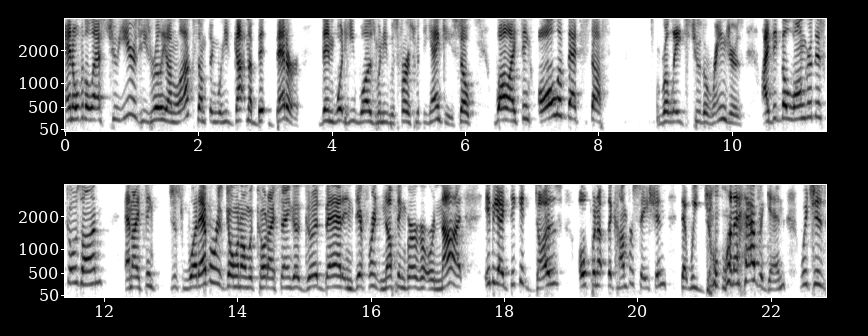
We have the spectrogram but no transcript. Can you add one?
and over the last two years, he's really unlocked something where he's gotten a bit better than what he was when he was first with the Yankees. So while I think all of that stuff relates to the Rangers, I think the longer this goes on, And I think just whatever is going on with Kodai Senga, good, bad, indifferent, nothing burger or not, Ibby, I think it does open up the conversation that we don't want to have again, which is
